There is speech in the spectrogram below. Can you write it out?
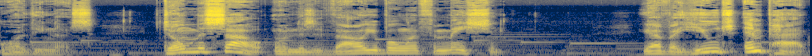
worthiness. Don't miss out on this valuable information. You have a huge impact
